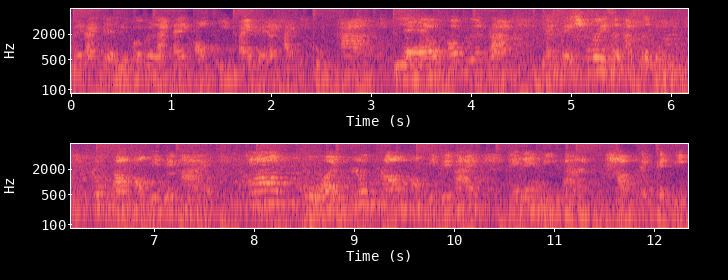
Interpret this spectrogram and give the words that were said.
ได้รางวัลเพื่อนรักอย่าลืมว่าเพื่อนรักได้ของกินไปในราคาที่คุ้มค่า แล้วก็เพื่อนรักยังได้ช่วยสนับสนุนลูกน้องของพิมพ์ริพายครอบครัวลูกน้องของพิมพ์ริพายให้ได้มีงานทำกันเป็นอีก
